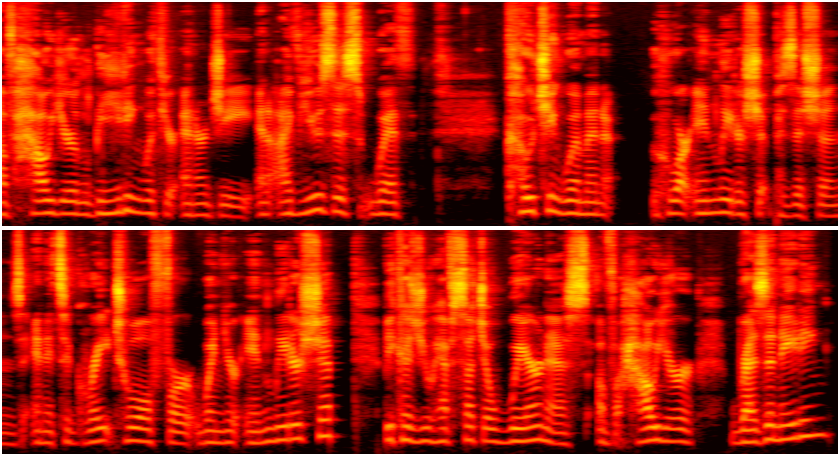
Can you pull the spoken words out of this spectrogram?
of how you're leading with your energy. And I've used this with coaching women who are in leadership positions and it's a great tool for when you're in leadership because you have such awareness of how you're resonating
